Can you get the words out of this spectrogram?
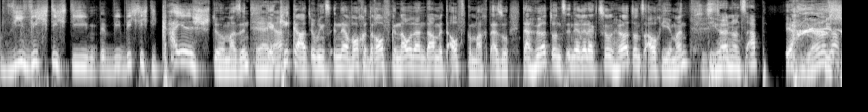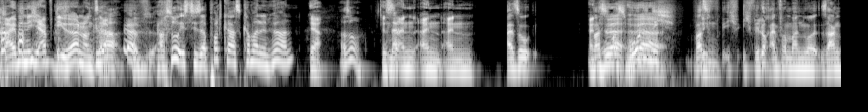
wie wichtig die, wie wichtig die Keilstürmer sind. Ja, der ja. Kicker hat übrigens in der Woche drauf genau dann damit aufgemacht. Also da hört uns in der Redaktion, hört uns auch jemand. Die hören uns ab. Ja. Die schreiben nicht ab, die hören uns Ja, ab. ach so, ist dieser Podcast, kann man den hören? Ja. Ach so. Ist Na- ein, ein, ein, Also ein was, Hör- was wurde Hör- nicht, was, ich, ich will doch einfach mal nur sagen,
